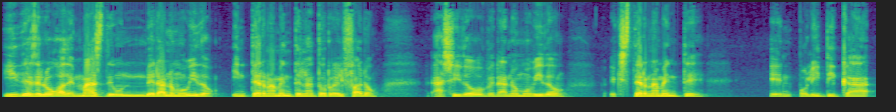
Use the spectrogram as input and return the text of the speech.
y desde luego además de un verano movido internamente en la Torre del Faro, ha sido verano movido externamente en política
